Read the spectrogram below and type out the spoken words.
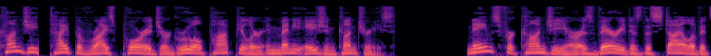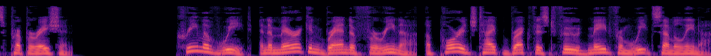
Congee – type of rice porridge or gruel popular in many Asian countries. Names for congee are as varied as the style of its preparation. Cream of wheat, an American brand of farina, a porridge-type breakfast food made from wheat semolina.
